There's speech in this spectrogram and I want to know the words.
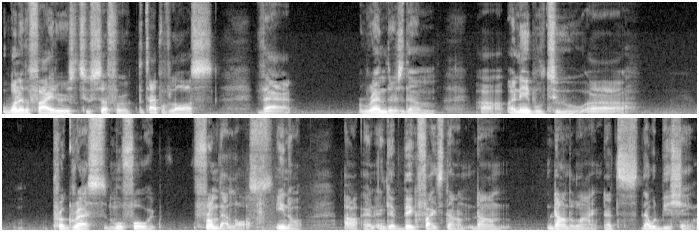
one of the fighters to suffer the type of loss that renders them uh, unable to uh, progress, move forward from that loss, you know, uh, and and get big fights down down down the line. That's that would be a shame.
